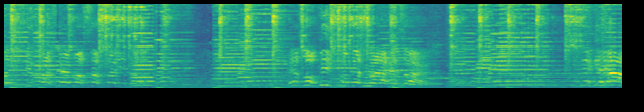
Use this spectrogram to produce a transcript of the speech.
Antes de fazer nossa saída, resolvi começar a rezar. Cheguei a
